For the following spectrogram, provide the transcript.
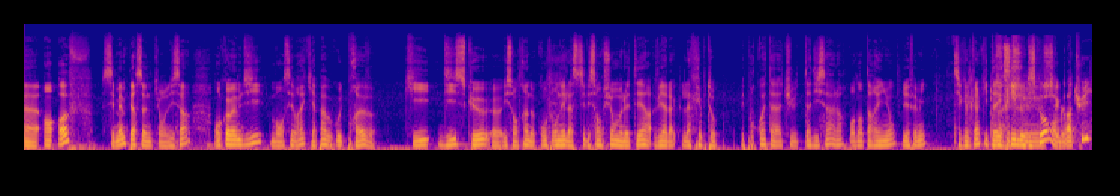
Euh, en off, ces mêmes personnes qui ont dit ça ont quand même dit bon, c'est vrai qu'il n'y a pas beaucoup de preuves qui disent qu'ils sont en train de contourner la- les sanctions monétaires via la, la crypto. Mais pourquoi t'as- tu t'as dit ça alors pendant ta réunion du FMI C'est quelqu'un qui t'a Parce écrit le discours C'est gratuit.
